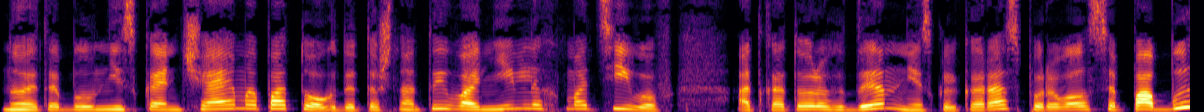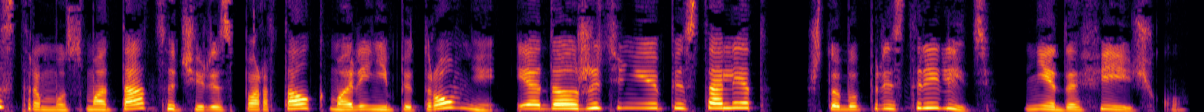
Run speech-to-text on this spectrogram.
но это был нескончаемый поток до тошноты ванильных мотивов, от которых Дэн несколько раз порывался по-быстрому смотаться через портал к Марине Петровне и одолжить у нее пистолет, чтобы пристрелить недофеечку.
